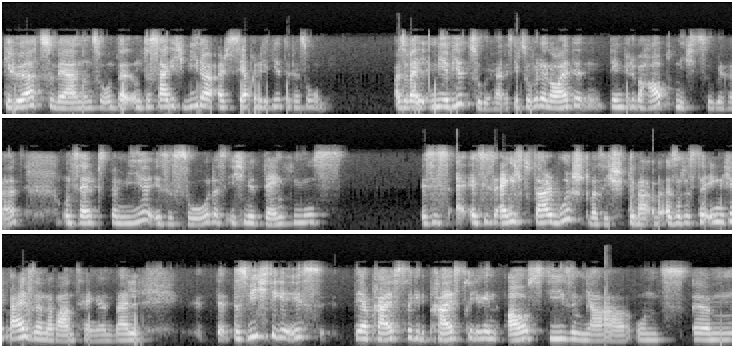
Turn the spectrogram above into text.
gehört zu werden und so. Und, da, und das sage ich wieder als sehr privilegierte Person. Also weil mir wird zugehört. Es gibt so viele Leute, denen wird überhaupt nicht zugehört. Und selbst bei mir ist es so, dass ich mir denken muss, es ist, es ist eigentlich total wurscht, was ich gemacht. Also dass da irgendwelche Preise an der Wand hängen. Weil das Wichtige ist, der Preisträger, die Preisträgerin aus diesem Jahr. Und, ähm,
